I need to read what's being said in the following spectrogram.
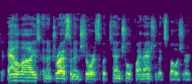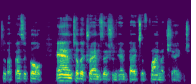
to analyze and address an insurer's potential financial exposure to the physical and to the transition impacts of climate change.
